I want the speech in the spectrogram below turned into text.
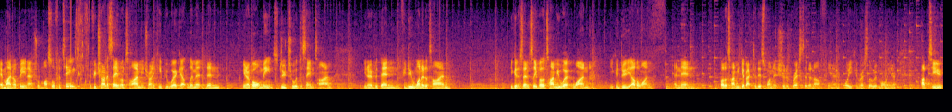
it might not be an actual muscle fatigue. If you're trying to save on time, you're trying to keep your workout limit, then you know, by all means do two at the same time. You know, but then if you do one at a time, you can essentially, by the time you work one, you can do the other one. And then by the time you get back to this one, it should have rested enough, you know, or you can rest a little bit more, you know, up to you.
